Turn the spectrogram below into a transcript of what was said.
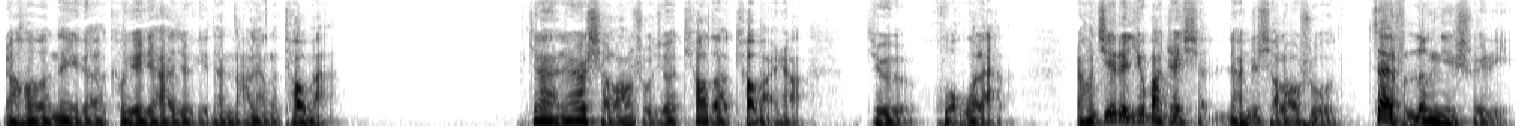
然后那个科学家就给他拿两个跳板，这两只小老鼠就跳到跳板上，就活过来了。然后接着就把这小两只小老鼠再扔进水里，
